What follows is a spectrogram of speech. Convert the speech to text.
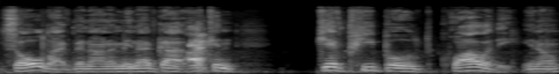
sold I've been on. I mean, I've got I can give people quality. You know.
